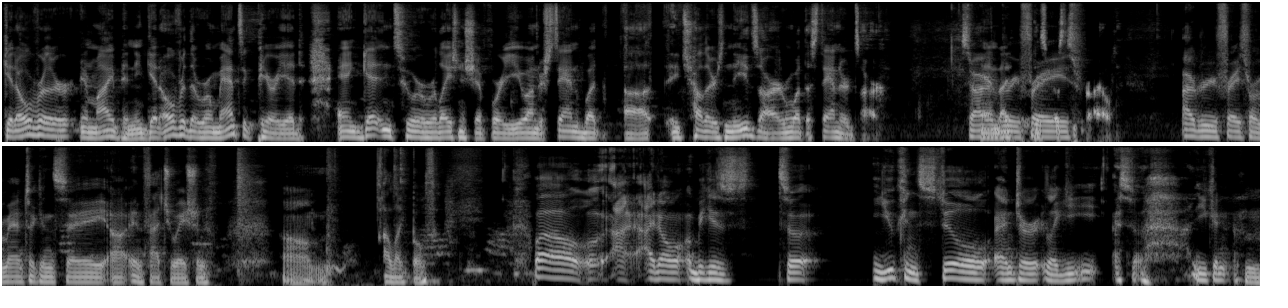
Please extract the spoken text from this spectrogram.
get over, in my opinion, get over the romantic period and get into a relationship where you understand what uh, each other's needs are and what the standards are. So I would rephrase. I would rephrase romantic and say uh, infatuation. Um, I like both. Well, I, I don't because so you can still enter like you, you can hmm.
